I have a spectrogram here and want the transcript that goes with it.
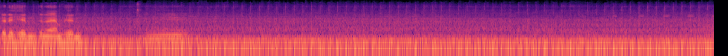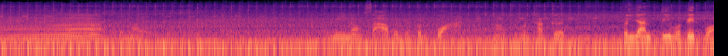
จะได้เห็นจะแนมเห็นนี่มาจะมีน้องสาวเป็นคนกวาดเนาะเป็นคนถ้าเกิดเพิ่นย่านตีบติดบ่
